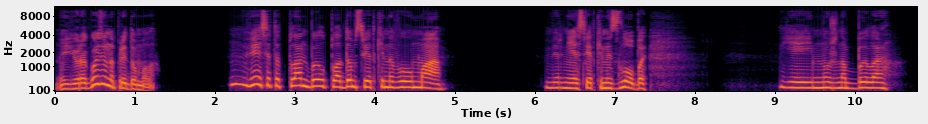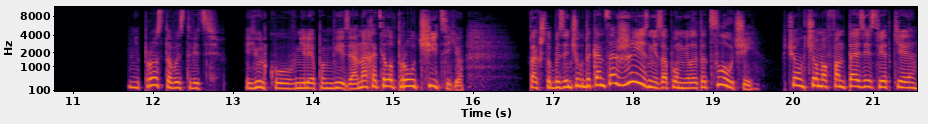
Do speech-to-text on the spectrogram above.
«Ее Рогозина придумала?» «Весь этот план был плодом Светкиного ума, вернее, Светкиной злобы». Ей нужно было не просто выставить Юльку в нелепом виде, она хотела проучить ее, так чтобы Зинчук до конца жизни запомнил этот случай. В чем в чем, а в фантазии Светки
